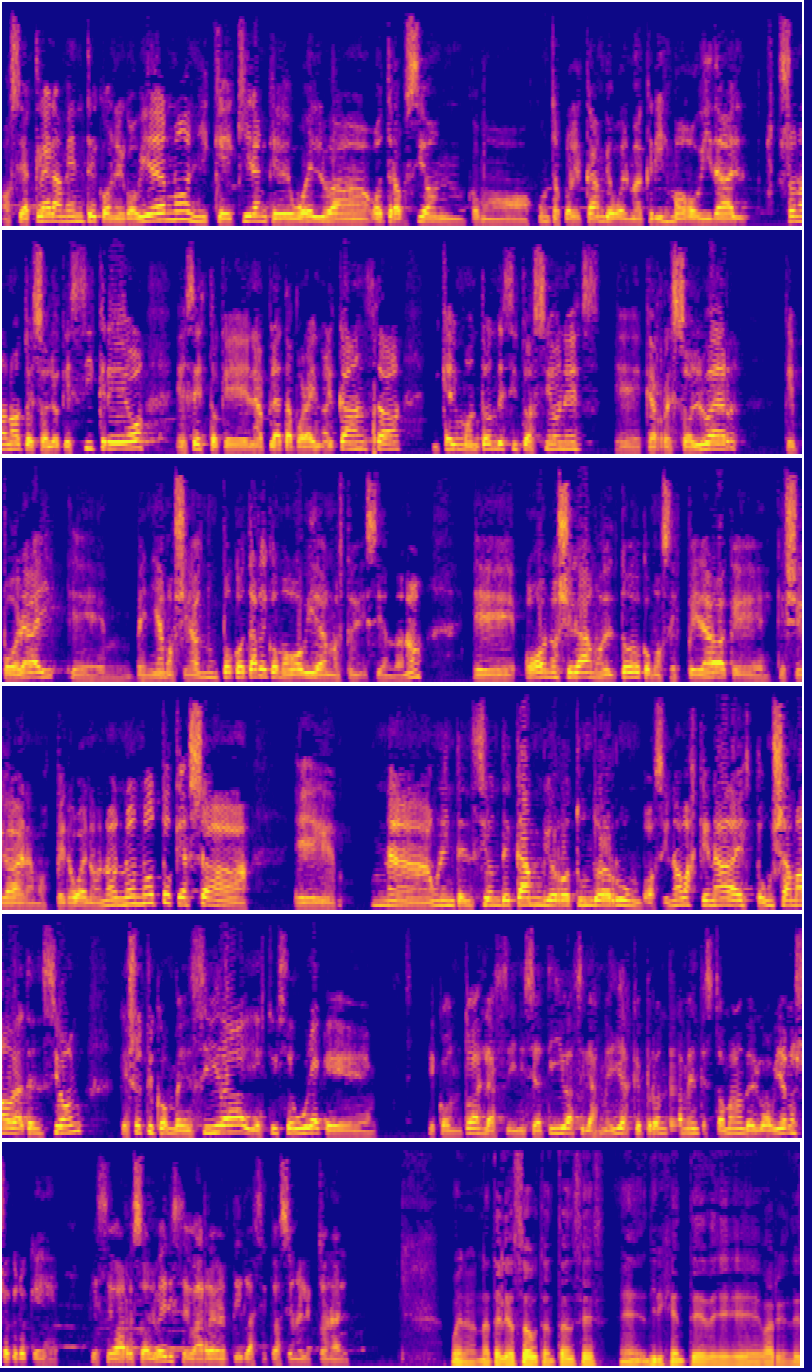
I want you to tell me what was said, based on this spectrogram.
o sea, claramente con el gobierno, ni que quieran que vuelva otra opción como Juntos por el Cambio o el Macrismo o Vidal. Yo no noto eso. Lo que sí creo es esto, que la plata por ahí no alcanza y que hay un montón de situaciones eh, que resolver que por ahí eh, veníamos llegando un poco tarde como gobierno, estoy diciendo, ¿no? Eh, o no llegábamos del todo como se esperaba que, llegáramos. Pero bueno, no, no noto que haya eh, una, intención de cambio rotundo de rumbo, sino más que nada esto, un llamado de atención que yo estoy convencida y estoy segura que, con todas las iniciativas y las medidas que prontamente se tomaron del gobierno, yo creo que se va a resolver y se va a revertir la situación electoral. Bueno, Natalia Souto, entonces, eh, dirigente de barrio de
